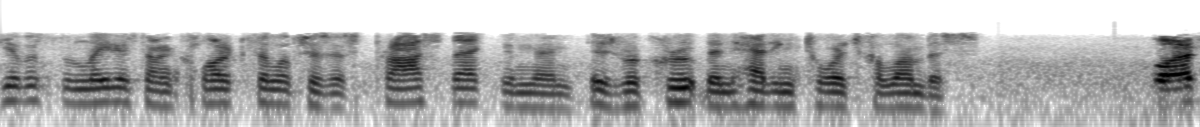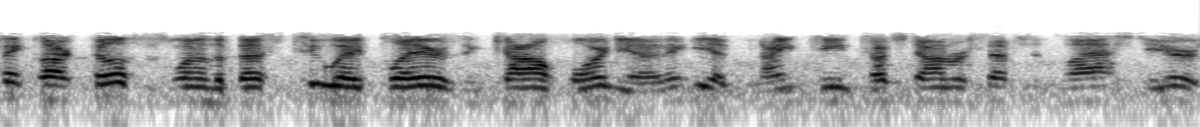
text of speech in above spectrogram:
Give us the latest on Clark Phillips as his prospect and then his recruitment heading towards Columbus. Well, I think Clark Phillips is one of the best two-way players in California. I think he had 19 touchdown receptions last year, or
